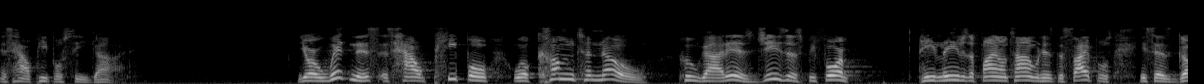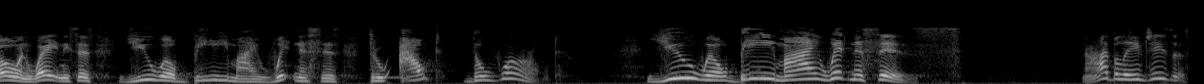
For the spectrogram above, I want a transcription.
is how people see God. Your witness is how people will come to know who God is. Jesus, before he leaves the final time with his disciples, he says, Go and wait. And he says, You will be my witnesses throughout the world. You will be my witnesses. Now, I believe Jesus.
